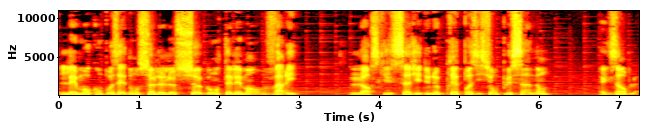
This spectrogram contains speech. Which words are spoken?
les mots composés dont seul le second élément varie. Lorsqu'il s'agit d'une préposition plus un nom, exemple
